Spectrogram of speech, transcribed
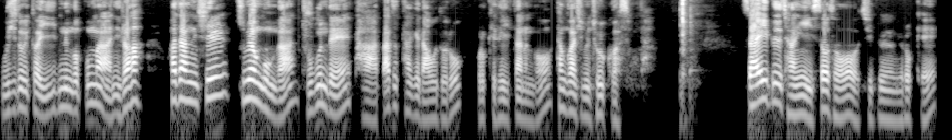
무시동 히터가 있는 것 뿐만 아니라 화장실, 수면 공간 두 군데 다 따뜻하게 나오도록 그렇게 돼 있다는 거 참고하시면 좋을 것 같습니다. 사이드 장이 있어서 지금 이렇게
